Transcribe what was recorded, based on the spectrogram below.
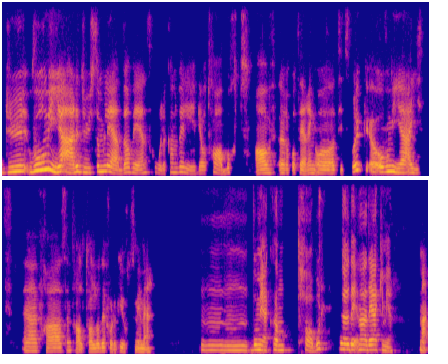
du, hvor mye er det du som leder ved en skole kan velge å ta bort av rapportering og tidsbruk, og hvor mye er gitt eh, fra sentralt hold, og det får du ikke gjort så mye med? Mm, hvor mye jeg kan ta bort? Eh, det, nei, det er ikke mye. Nei.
